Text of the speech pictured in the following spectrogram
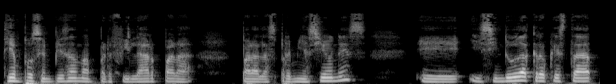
tiempo se empiezan a perfilar para, para las premiaciones. Eh, y sin duda creo que esta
